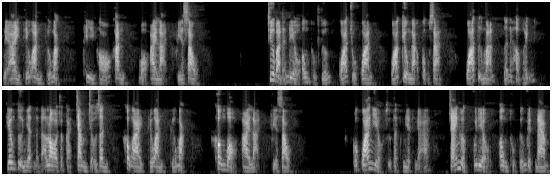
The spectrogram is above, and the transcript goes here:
để ai thiếu ăn thiếu mặc khi khó khăn bỏ ai lại phía sau. Chưa bàn đến điều ông Thủ tướng quá chủ quan, quá kiêu ngạo cộng sản, quá tự mãn dẫn đến hậm hĩnh khi ông tự nhận là đã lo cho cả trăm triệu dân, không ai thiếu ăn thiếu mặc, không bỏ ai lại phía sau. Có quá nhiều sự thật nghiệt ngã, trái ngược với điều ông Thủ tướng Việt Nam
